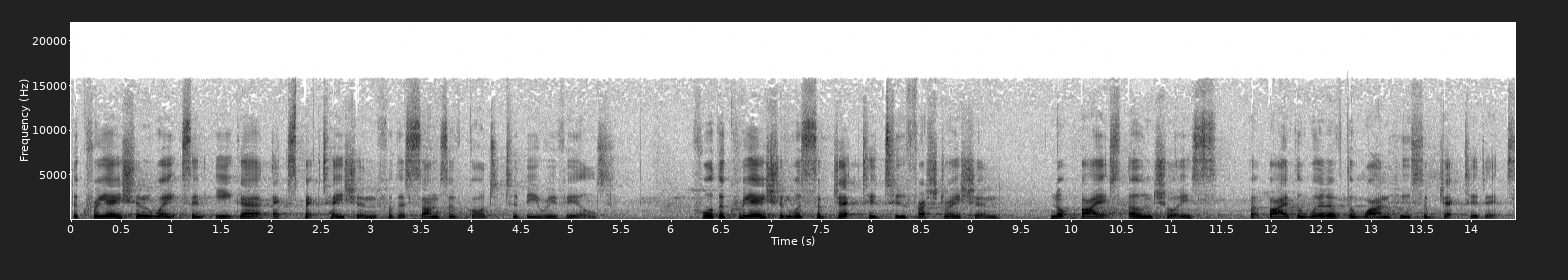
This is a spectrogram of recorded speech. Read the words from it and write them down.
The creation waits in eager expectation for the sons of God to be revealed. For the creation was subjected to frustration, not by its own choice, but by the will of the one who subjected it,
